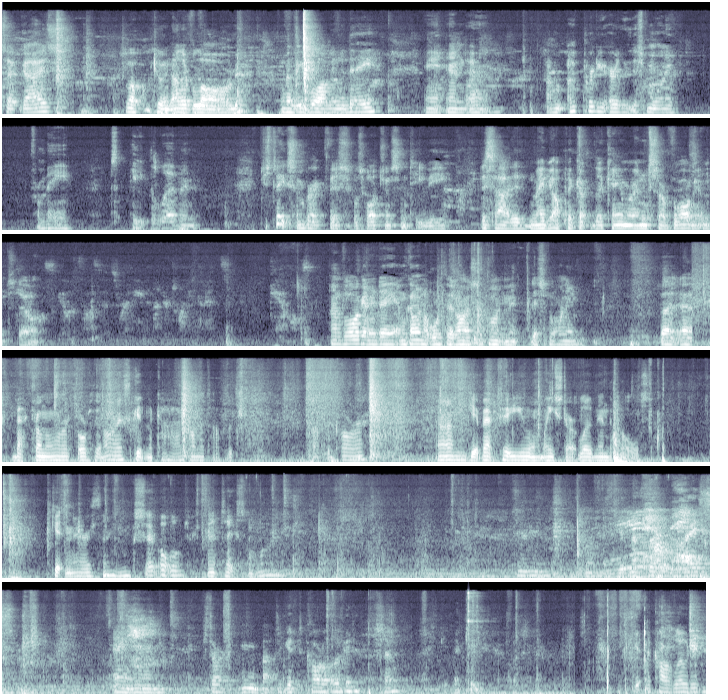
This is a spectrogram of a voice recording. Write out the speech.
What's up guys? Welcome to another vlog. I'm gonna be vlogging today and uh, I'm up pretty early this morning for me. It's 8.11. Just ate some breakfast, was watching some TV. Decided maybe I'll pick up the camera and start vlogging, so. I'm vlogging today. I'm going to orthodontist appointment this morning. But uh, back from the orthodontist, getting the kayak on the top of the, top of the car. Um, get back to you when we start loading in the poles. Getting everything settled, and it takes some time. Get my full ice, and start about to get the car loaded. So, get back to you. Getting the car loaded.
